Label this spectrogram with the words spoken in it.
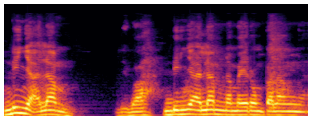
hindi niya alam. Di ba? Hindi niya alam na mayroon palang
